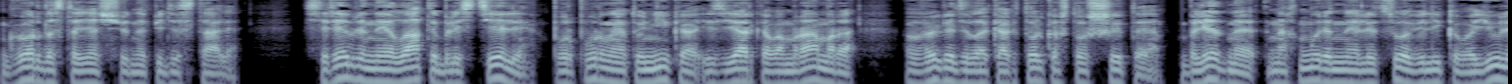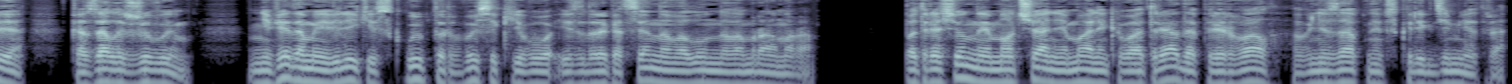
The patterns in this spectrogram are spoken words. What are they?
гордо стоящую на пьедестале. Серебряные латы блестели, пурпурная туника из яркого мрамора выглядела как только что сшитая. Бледное, нахмуренное лицо великого Юлия казалось живым. Неведомый великий скульптор высек его из драгоценного лунного мрамора. Потрясенное молчание маленького отряда прервал внезапный вскрик Диметра.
